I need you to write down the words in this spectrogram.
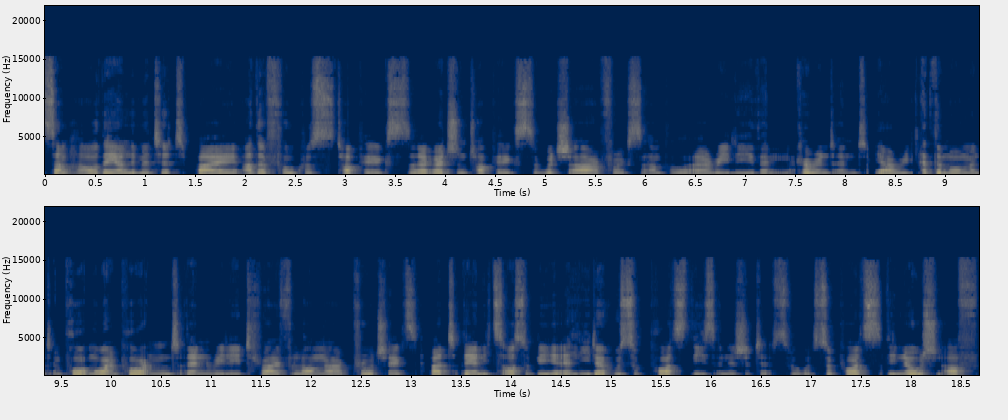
somehow they are limited by other focus topics, uh, urgent topics, which are, for example, uh, really then current and yeah, really at the moment import, more important than really drive longer projects. But there needs also be a leader who supports these initiatives, who supports the notion of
